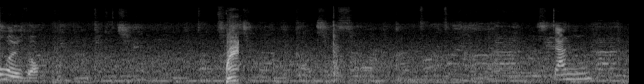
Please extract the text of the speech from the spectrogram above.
너무 맛있어. 짠.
